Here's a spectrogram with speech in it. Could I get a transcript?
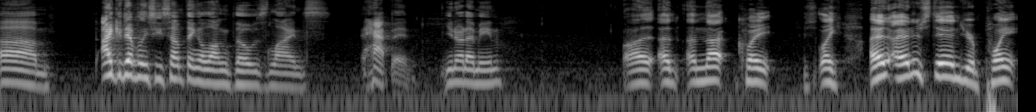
um i could definitely see something along those lines happen you know what i mean I, I I'm not quite like I I understand your point,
